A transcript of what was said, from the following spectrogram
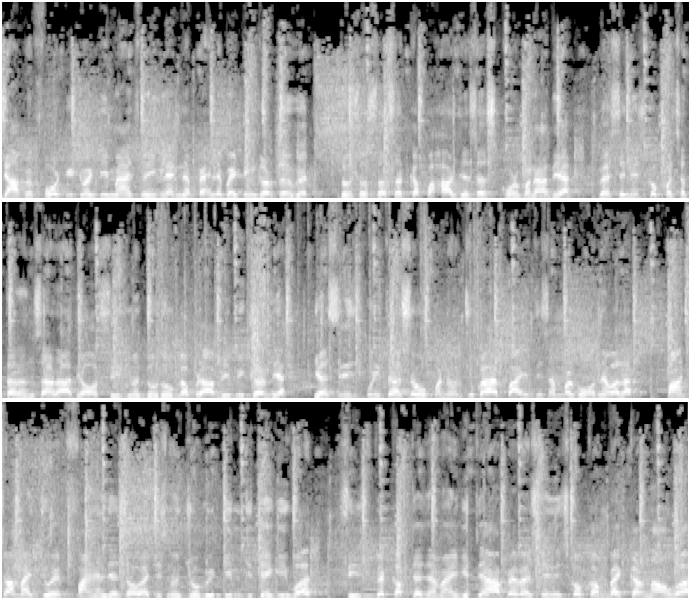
जहाँ पे फोर टी मैच में इंग्लैंड ने पहले बैटिंग करते हुए दो सौ सड़सठ का पहाड़ जैसा स्कोर बना दिया। वेस्ट इंडीज़ को पचहत्तर रन से हरा दिया और सीरीज़ में दो दो का बराबरी भी कर लिया। यह सीरीज़ पूरी तरह से ओपन हो चुका है। बाईस दिसंबर को होने वाला पांचवा मैच जो एक फाइनल जैसा होगा, जिसमें जो भी टीम जीतेगी, वह सीरीज़ पे कब्जा जमाएगी। तो यहाँ पे वेस्ट इंडीज को कम करना होगा।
